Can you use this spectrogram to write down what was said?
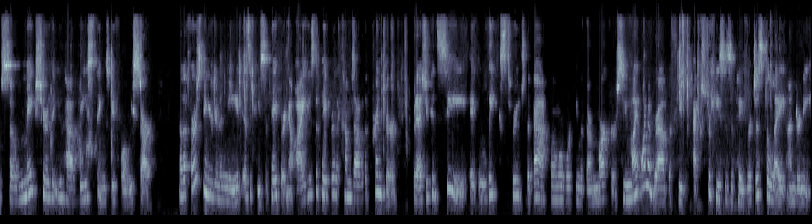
So make sure that you have these things before we start. Now the first thing you're gonna need is a piece of paper. Now I use the paper that comes out of the printer, but as you can see, it leaks through to the back when we're working with our marker. So you might wanna grab a few extra pieces of paper just to lay underneath.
